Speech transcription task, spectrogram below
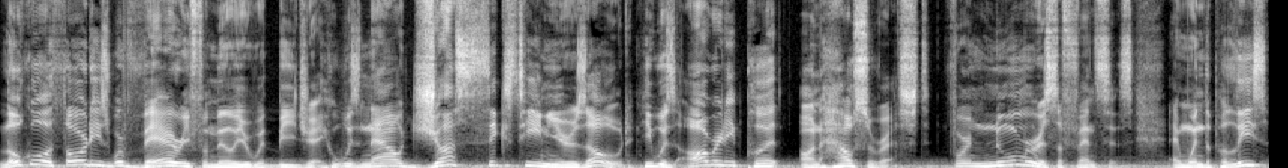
local authorities were very familiar with BJ, who was now just 16 years old. He was already put on house arrest for numerous offenses, and when the police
